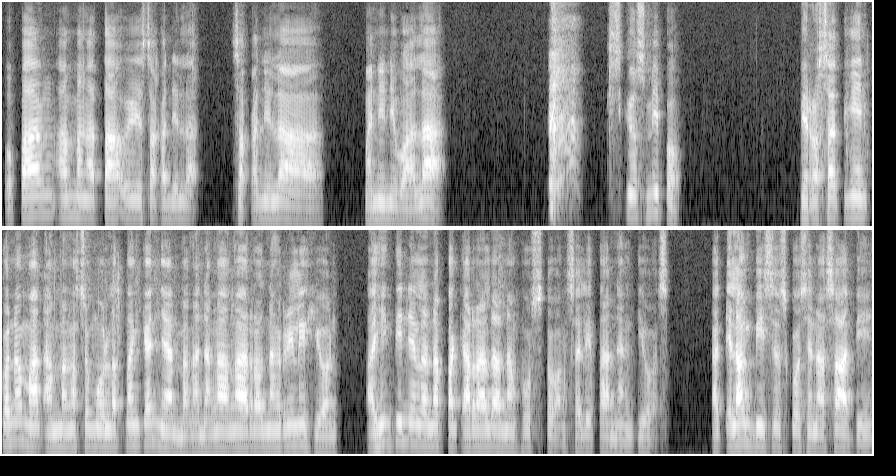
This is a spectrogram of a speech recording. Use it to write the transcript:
upang ang mga tao ay sa kanila sa kanila maniniwala. Excuse me po. Pero sa tingin ko naman, ang mga sumulat ng ganyan, mga nangangaral ng relihiyon, ay hindi nila napag-aralan ng husto ang salita ng Diyos. At ilang bisis ko sinasabi,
